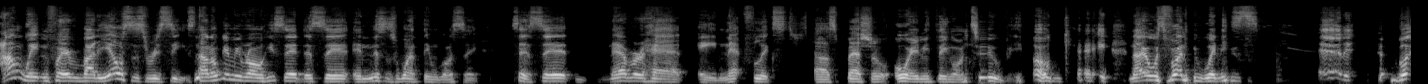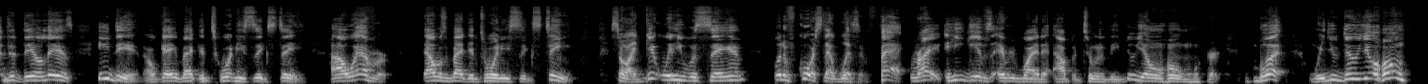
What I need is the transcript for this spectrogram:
I'm waiting for everybody else's receipts. Now, don't get me wrong. He said this, said, and this is one thing we're gonna say. Said, said never had a Netflix uh, special or anything on Tubi. Okay. Now it was funny when he said it but the deal is, he did, okay, back in 2016. However, that was back in 2016. So I get what he was saying, but of course, that wasn't fact, right? He gives everybody the opportunity, do your own homework. But when you do your homework,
